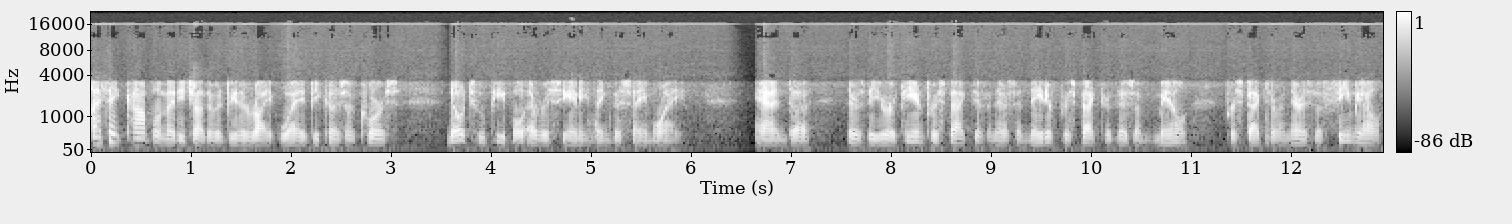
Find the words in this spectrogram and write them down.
I think complement each other would be the right way because, of course, no two people ever see anything the same way. And uh, there's the European perspective, and there's a native perspective, there's a male perspective, and there's the female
